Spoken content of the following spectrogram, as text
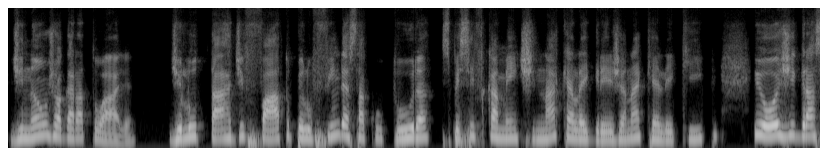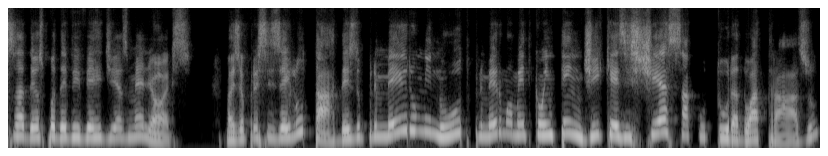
de não jogar a toalha, de lutar de fato pelo fim dessa cultura, especificamente naquela igreja, naquela equipe, e hoje, graças a Deus, poder viver dias melhores. Mas eu precisei lutar desde o primeiro minuto, primeiro momento que eu entendi que existia essa cultura do atraso,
